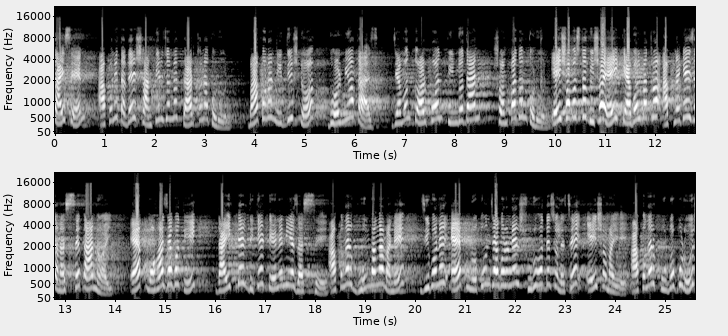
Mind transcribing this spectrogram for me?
চাইছেন আপনি তাদের শান্তির জন্য প্রার্থনা করুন বা কোনো নির্দিষ্ট ধর্মীয় কাজ, যেমন তর্পণ, পিণ্ডদান, সম্পাদন করুন। এই সমস্ত বিষয়েই কেবলমাত্র আপনাকেই জানাচ্ছে তা নয়, এক মহাজাগতিক দায়িত্বের দিকে টেনে নিয়ে যাচ্ছে। আপনার ঘুম ভাঙা মানে জীবনের এক নতুন জাগরণের শুরু হতে চলেছে এই সময়ে। আপনার পূর্বপুরুষ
